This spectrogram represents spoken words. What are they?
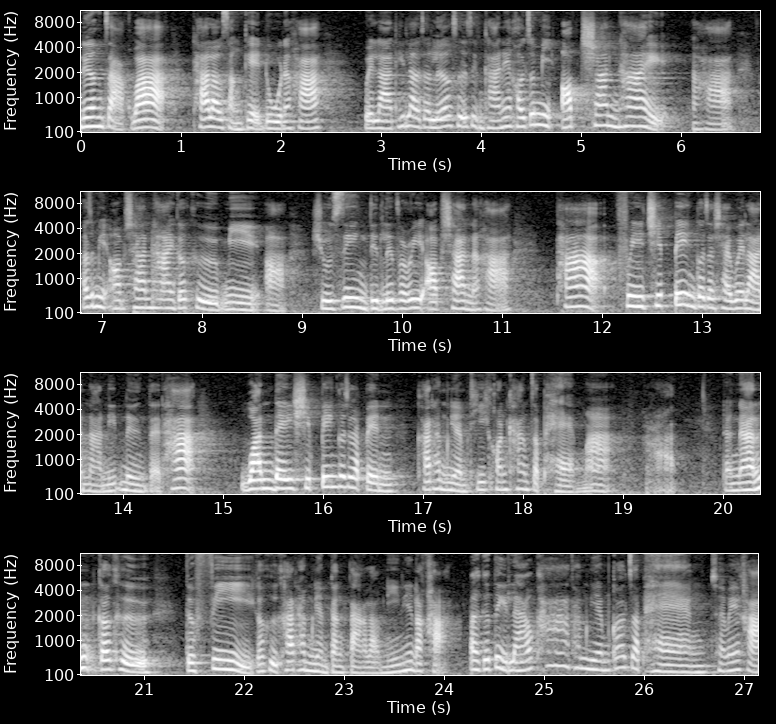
เนื่องจากว่าถ้าเราสังเกตดูนะคะ เวลาที่เราจะเลือกซื้อสินค้าเนี่ยเขาจะมีออปชันให้นะคะเขาจะมีออปชันให้ก็คือมีอ choosing delivery option นะคะ ถ้า free shipping ก็จะใช้เวลานานนิดนึง แต่ถ้า one day shipping ก็จะเป็น ค่าธรรมเนียมที่ค่อนข้างจะแพงมากนะคะดังนั้นก็คือ the fee ก็คือค่าธรรมเนียมต่างๆ เหล่านี้นี่แหละค่ะปกติแล้วค่าธรรมเนียมก็จะแพงใช่ไหมคะ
